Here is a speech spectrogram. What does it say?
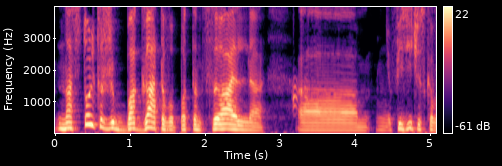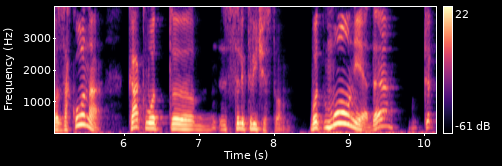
настолько же богатого потенциально э, физического закона, как вот с электричеством. Вот молния, да, как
